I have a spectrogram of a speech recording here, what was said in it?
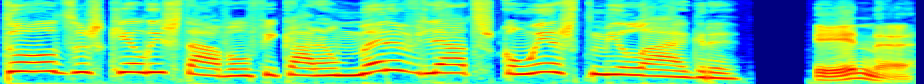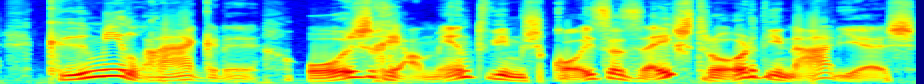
todos os que ali estavam ficaram maravilhados com este milagre. Ena, que milagre! Hoje realmente vimos coisas extraordinárias.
